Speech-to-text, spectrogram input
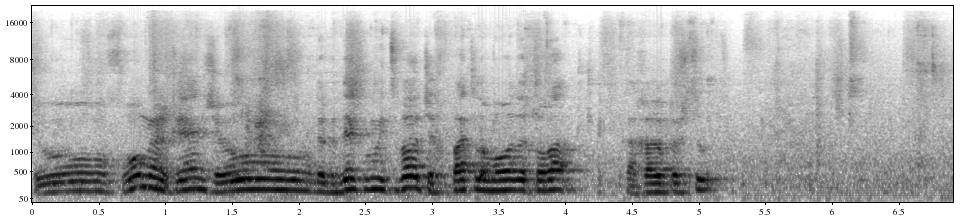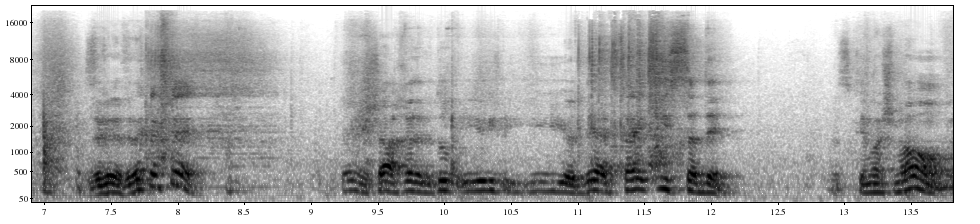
שהוא פרומר, כן, שהוא מדקדק במצוות, שאכפת לו מאוד התורה, ככה בפשטות. זה, זה קשה. כן, ישר אחרי זה כתוב, יודע, צייק איש שדה. אז כמשמעו,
